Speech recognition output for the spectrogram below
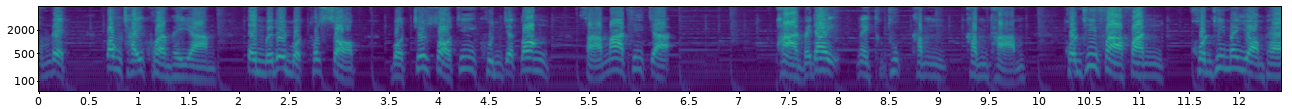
สำเร็จต้องใช้ความพยายาม เต็มไปด้วยบททดสอบ บททดสอบที่คุณจะต้องสามารถที่จะผ่านไปได้ในทุกๆคำคำถาม คนที่ฝ่าฟัน คนที่ไม่ยอมแพ้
